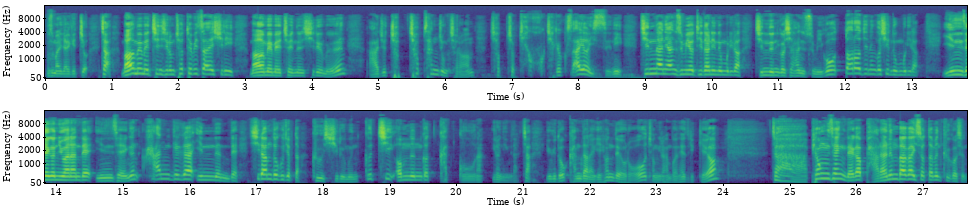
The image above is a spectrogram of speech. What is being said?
무슨 말인지 알겠죠? 자, 마음에 맺힌 시름 첩첩이 쌓이시니 마음에 맺혀 있는 시름은 아주 첩첩산중처럼 첩첩차곡차곡 쌓여 있으니 진난이 한숨이요 디난이 눈물이라 짓는 것이 한숨이고 떨어지는 것이 눈물이라 인생은 유한한데 인생은 한계가 있는데 시람도 그지 없다 그 시름은 끝이 없는 것 같구나 이런 얘기입니다 자 여기도 간단하게 현대어로 정리를 한번 해드릴게요 자, 평생 내가 바라는 바가 있었다면 그것은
